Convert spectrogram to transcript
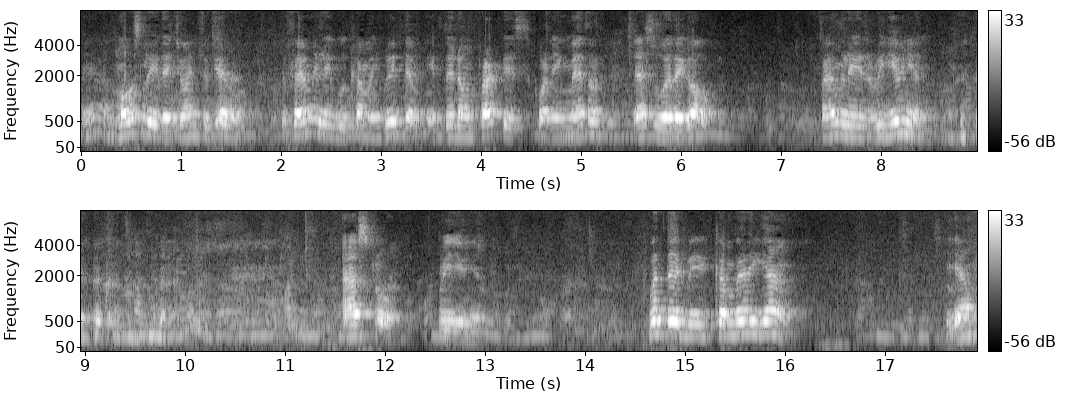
Yeah, mostly they join together. The family will come and greet them. If they don't practice Kuan method, that's where they go. Family reunion. Astral reunion. But they become very young. Young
